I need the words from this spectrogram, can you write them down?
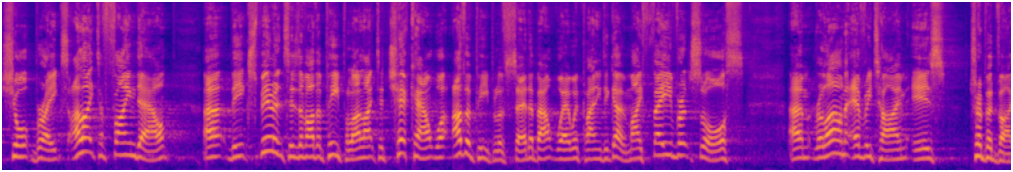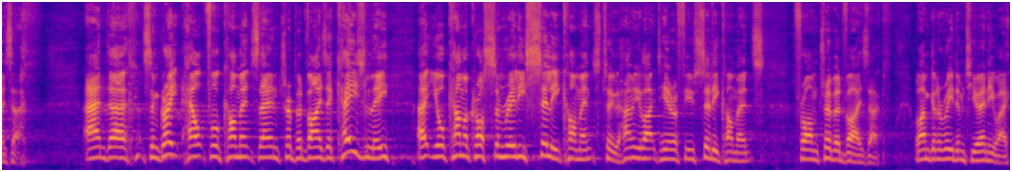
short breaks, I like to find out uh, the experiences of other people. I like to check out what other people have said about where we're planning to go. My favorite source, um, rely on it every time, is TripAdvisor. And uh, some great helpful comments there in TripAdvisor. Occasionally, uh, you'll come across some really silly comments too. How many like to hear a few silly comments from TripAdvisor? Well, I'm going to read them to you anyway.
